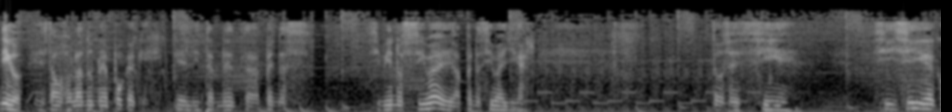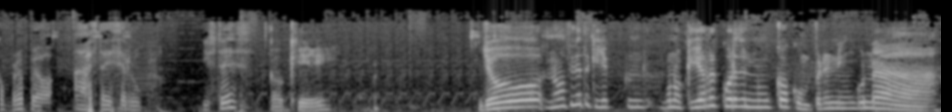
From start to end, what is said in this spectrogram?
Digo, estamos hablando de una época que, que el internet apenas, si bien nos iba, eh, apenas iba a llegar. Entonces sí, sí, sí llegué a comprar, pero hasta ese rubro. ¿Y ustedes? Ok. Yo, no, fíjate que yo, bueno, que yo recuerdo nunca compré ninguna,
